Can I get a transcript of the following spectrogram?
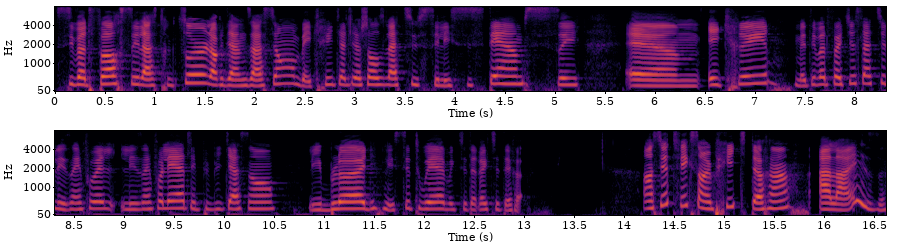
Si votre force, c'est la structure, l'organisation, ben créez quelque chose là-dessus. Si c'est les systèmes, si c'est euh, écrire, mettez votre focus là-dessus. Les, les infolettes, les publications, les blogs, les sites web, etc., etc. Ensuite, fixe un prix qui te rend à l'aise.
